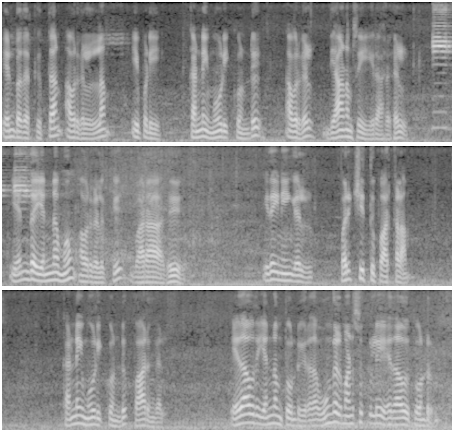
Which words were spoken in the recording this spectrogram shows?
என்பதற்குத்தான் அவர்கள் எல்லாம் இப்படி கண்ணை மூடிக்கொண்டு அவர்கள் தியானம் செய்கிறார்கள். எந்த எண்ணமும் அவர்களுக்கு வராது. இதை நீங்கள் பரீட்சித்து பார்க்கலாம். கண்ணை மூடிக்கொண்டு பாருங்கள். ஏதாவது எண்ணம் தோன்றுகிறதா? உங்கள் மனசுக்குள்ளே ஏதாவது தோன்றும்.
